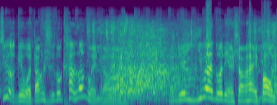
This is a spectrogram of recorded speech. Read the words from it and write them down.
这给我当时都看愣了，你知道吗？感觉一万多点伤害暴击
